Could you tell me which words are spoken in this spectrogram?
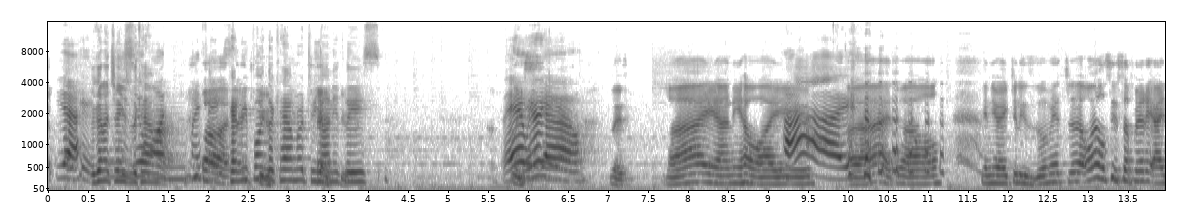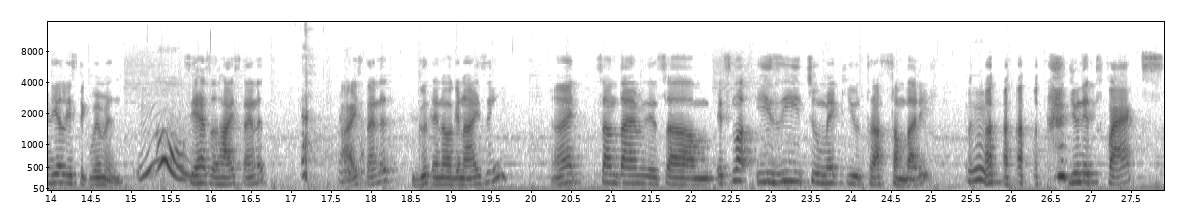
Yeah. Okay. We're gonna change the camera. on my All right. face. Can we point you. the camera to Thank Yanni, you. please? There we go. Please. Hi, Annie. How are you? Hi. All right. Well, can you actually zoom it? Uh, well, she's a very idealistic woman. Ooh. She has a high standard. high standard. Good in organizing. Right. Sometimes it's um it's not easy to make you trust somebody. you need facts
